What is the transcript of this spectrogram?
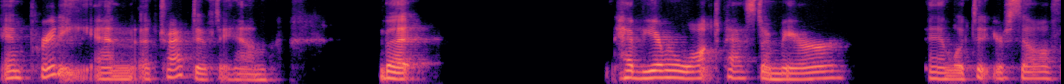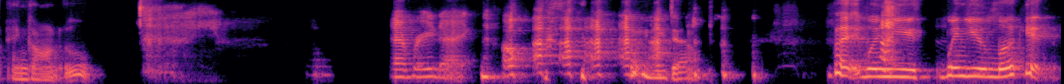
am pretty and attractive to him. But have you ever walked past a mirror and looked at yourself and gone, ooh? Every day. No. you don't. But when you when you look at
